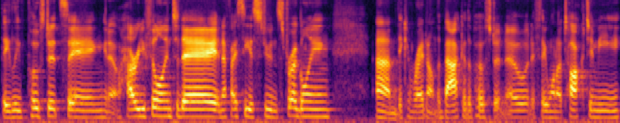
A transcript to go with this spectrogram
they leave post-its saying, you know, how are you feeling today? And if I see a student struggling, um, they can write it on the back of the post-it note if they want to talk to me.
